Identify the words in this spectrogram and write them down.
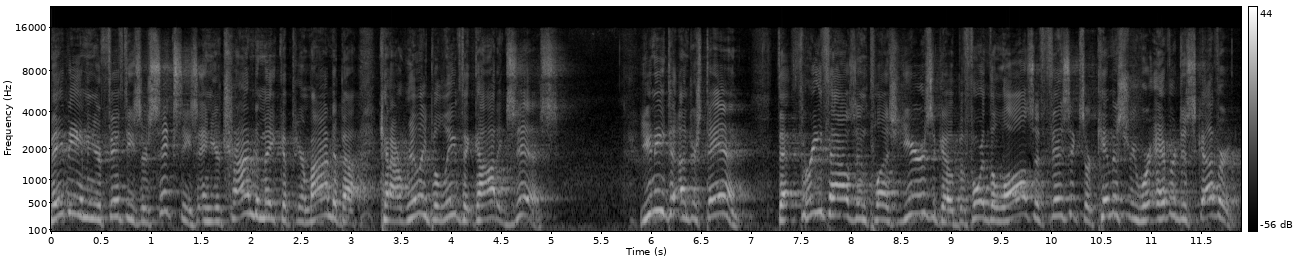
maybe even your 50s or 60s, and you're trying to make up your mind about, can I really believe that God exists? You need to understand that 3,000 plus years ago, before the laws of physics or chemistry were ever discovered,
